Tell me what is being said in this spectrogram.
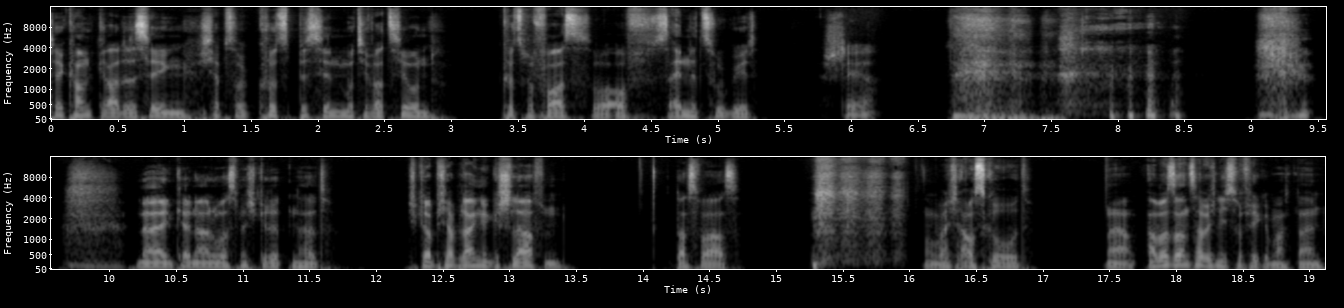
der kommt gerade, deswegen, ich habe so kurz bisschen Motivation, kurz bevor es so aufs Ende zugeht. Verstehe. Nein, keine Ahnung, was mich geritten hat. Ich glaube, ich habe lange geschlafen. Das war's. Dann war ich ausgeruht. Naja, aber sonst habe ich nicht so viel gemacht, nein.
